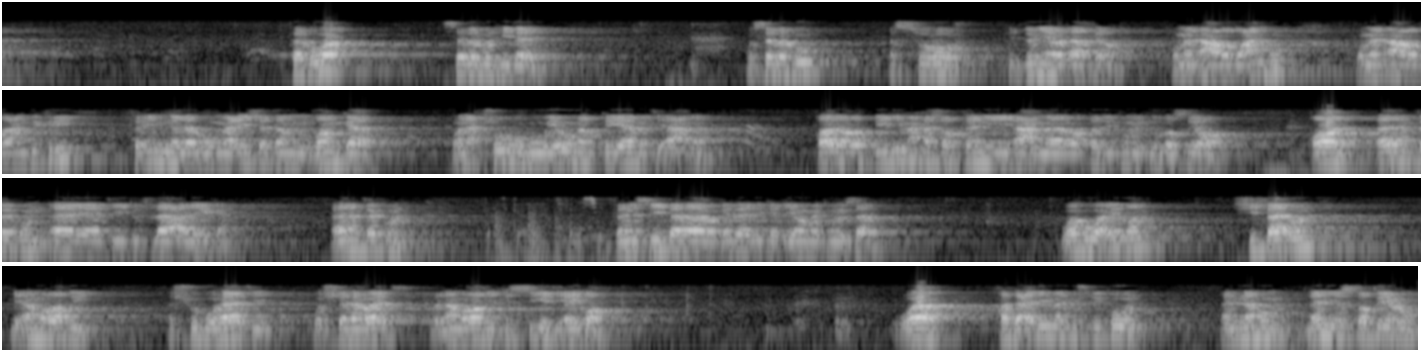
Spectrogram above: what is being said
فهو سبب الهداية وسبب السرور في الدنيا والآخرة. ومن أعرض عنه ومن أعرض عن ذكري فإن له معيشة ضنكا ونحشره يوم القيامة أعمى. قال ربي لم حشرتني أعمى وقد كنت بصيرا. قال ألم تكن آياتي تتلى عليك؟ ألم تكن؟ فنسيتها وكذلك اليوم تنسى. وهو أيضا شفاء لأمراض الشبهات والشهوات والأمراض الحسية أيضا. وقد علم المشركون أنهم لن يستطيعوا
